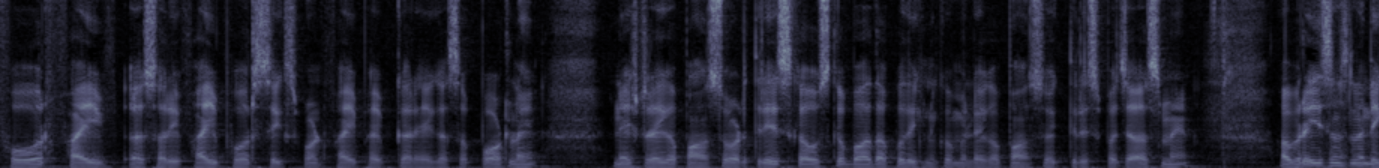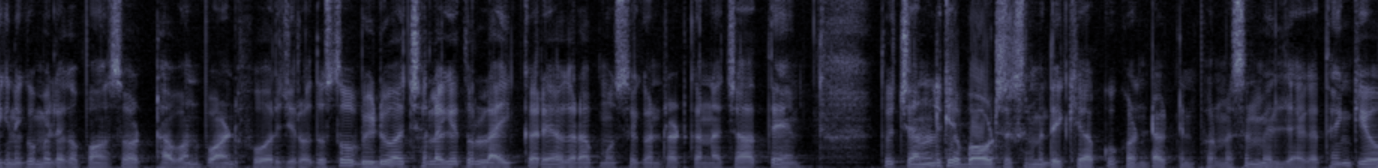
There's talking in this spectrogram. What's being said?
four five sorry five four six point five five का रहेगा सपोर्ट लाइन नेक्स्ट रहेगा पाँच सौ अड़तीस का, उसके बाद आपको देखने को मिलेगा पाँच सौ इकतीस पचास में। अब रेजिस्टेंस लाइन देखने को मिलेगा पाँच सौ अट्ठावन पॉइंट फोर ज़ीरो दोस्तों, वीडियो अच्छा लगे तो लाइक करें, अगर आप मुझसे कॉन्टैक्ट करना चाहते हैं तो चैनल के अबाउट सेक्शन में देखिए आपको कॉन्टैक्ट इन्फॉर्मेशन मिल जाएगा। थैंक यू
